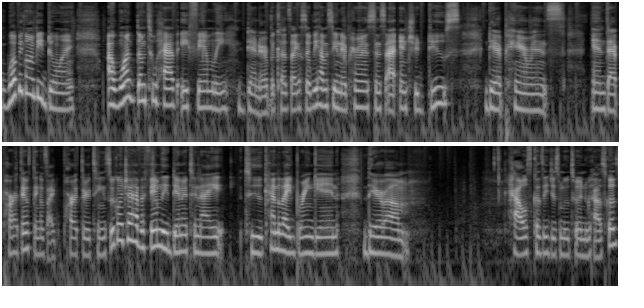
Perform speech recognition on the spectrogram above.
what we're going to be doing I want them to have a family dinner because like I said we haven't seen their parents since I introduced their parents in that part. I think, I think it's like part 13. So we're going to try to have a family dinner tonight to kind of like bring in their um house because they just moved to a new house. Cause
